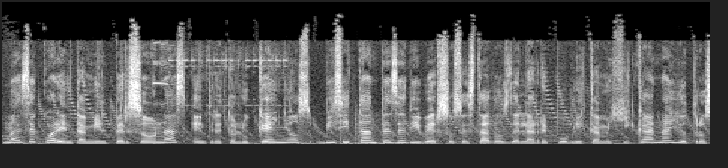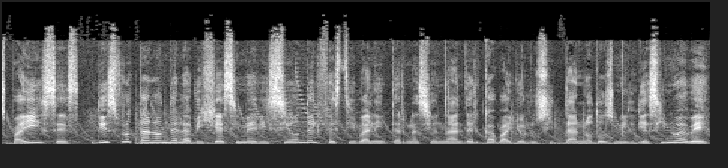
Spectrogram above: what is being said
Más de 40.000 personas, entre toluqueños, visitantes de diversos estados de la República Mexicana y otros países, disfrutaron de la vigésima edición del Festival Internacional del Caballo Lusitano 2019,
